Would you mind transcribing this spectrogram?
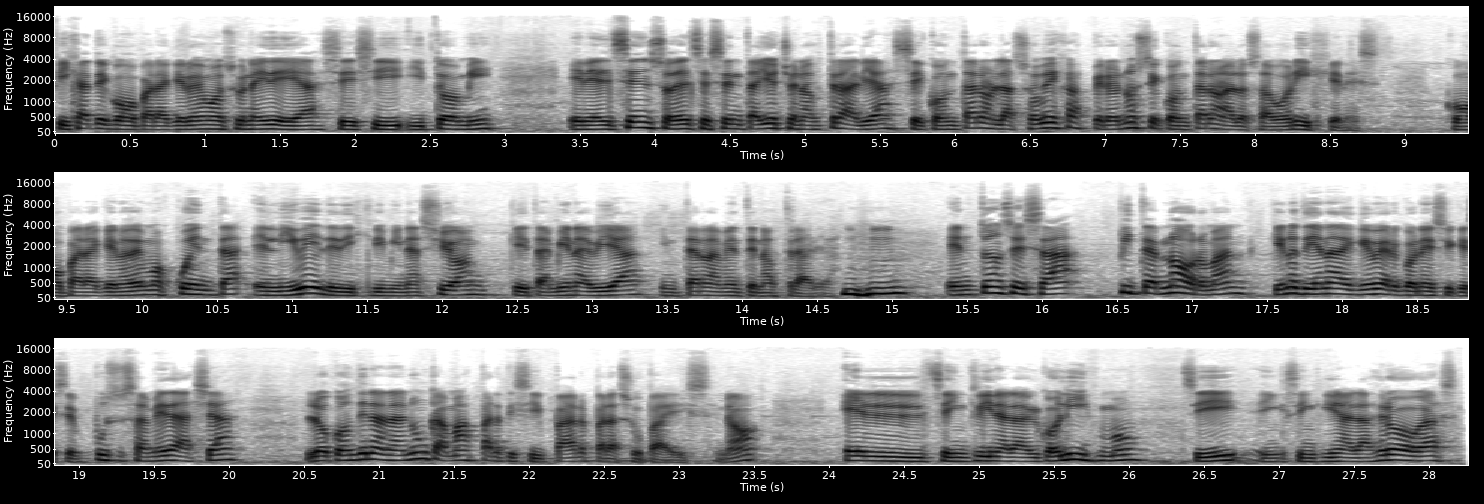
Fíjate como para que nos demos una idea, Ceci y Tommy, en el censo del 68 en Australia se contaron las ovejas, pero no se contaron a los aborígenes, como para que nos demos cuenta el nivel de discriminación que también había internamente en Australia. Entonces a Peter Norman, que no tenía nada que ver con eso y que se puso esa medalla, lo condenan a nunca más participar para su país, ¿no? Él se inclina al alcoholismo, ¿sí? se inclina a las drogas,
